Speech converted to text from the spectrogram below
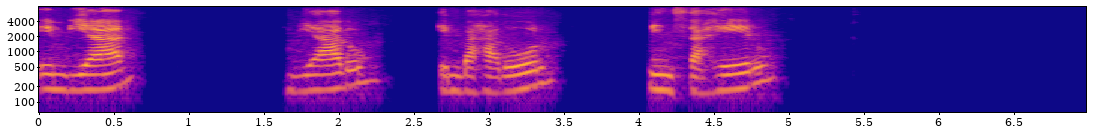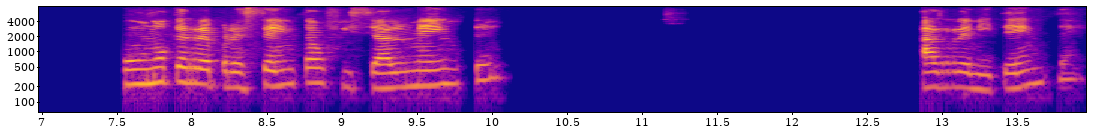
enviar, enviado, embajador, mensajero, uno que representa oficialmente al remitente.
